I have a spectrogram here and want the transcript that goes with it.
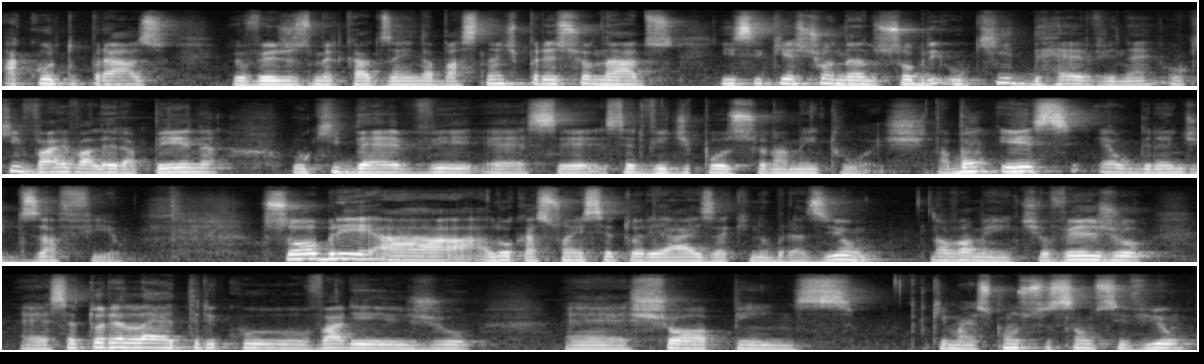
a curto prazo, eu vejo os mercados ainda bastante pressionados e se questionando sobre o que deve, né? o que vai valer a pena, o que deve é, ser, servir de posicionamento hoje. Tá bom? Esse é o grande desafio. Sobre a alocações setoriais aqui no Brasil, novamente, eu vejo é, setor elétrico, varejo, é, shoppings, que mais construção civil,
